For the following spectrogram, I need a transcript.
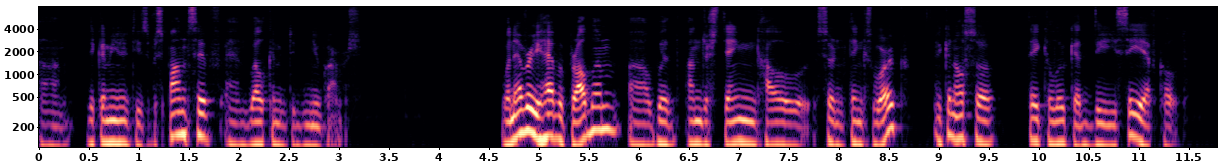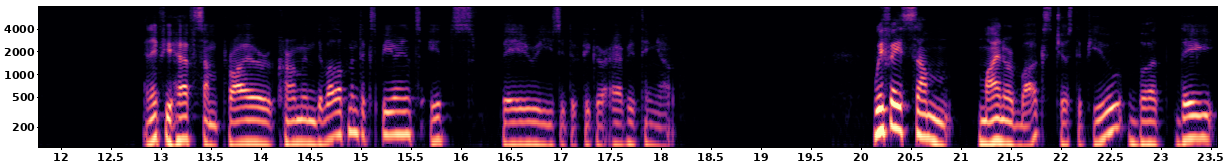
Um, the community is responsive and welcoming to newcomers. Whenever you have a problem uh, with understanding how certain things work, you can also take a look at the CEF code. And if you have some prior Chromium development experience, it's very easy to figure everything out. We faced some minor bugs, just a few, but they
